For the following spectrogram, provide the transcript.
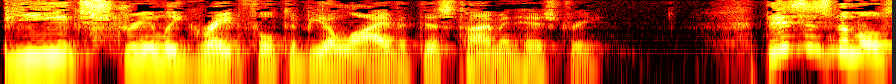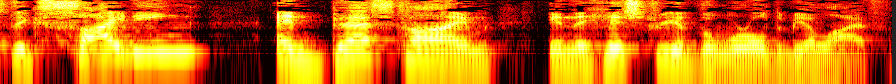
be extremely grateful to be alive at this time in history. This is the most exciting and best time in the history of the world to be alive.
